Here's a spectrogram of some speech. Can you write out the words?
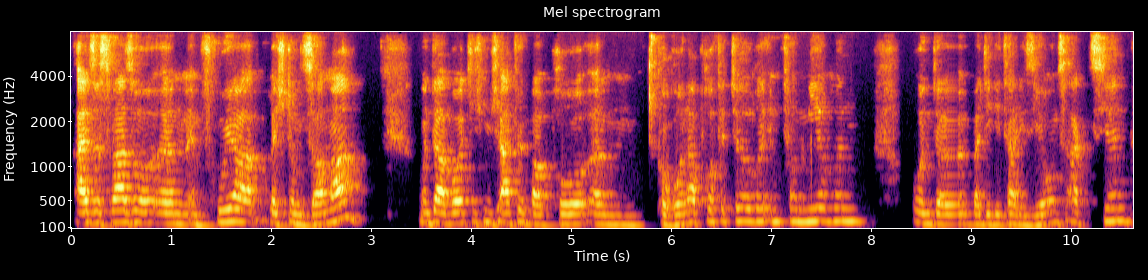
Also es war so ähm, im Frühjahr Richtung Sommer. Und da wollte ich mich einfach über Pro, ähm, Corona-Profiteure informieren und äh, über Digitalisierungsaktien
